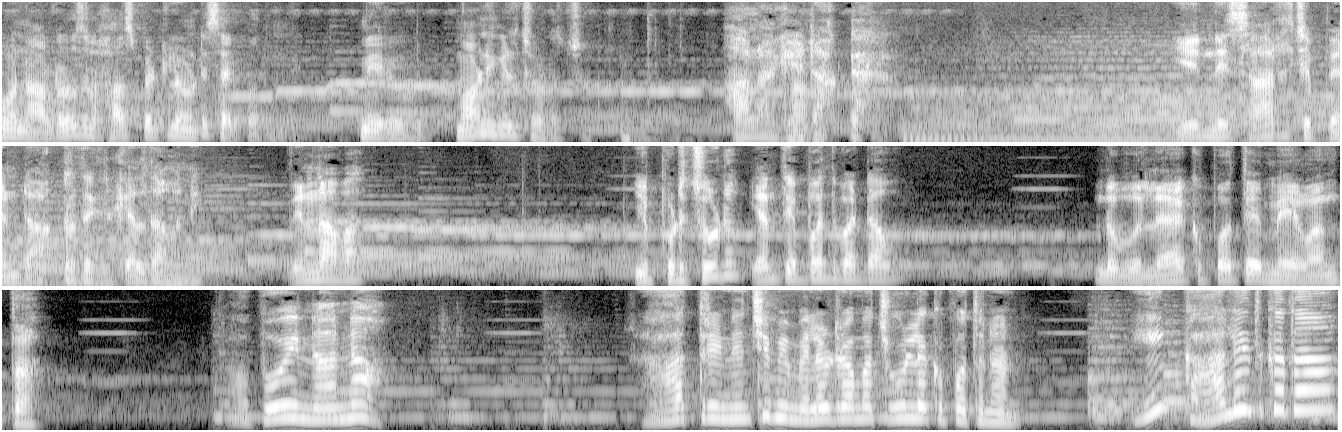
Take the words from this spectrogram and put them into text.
ఓ నాలుగు రోజులు హాస్పిటల్లో ఉంటే సరిపోతుంది. మీరు మార్నింగ్ వెళ్ళి చూడొచ్చు. అలాగే డాక్టర్. ఎన్నిసార్లు చెప్పాను డాక్టర్ దగ్గరికి వెళ్దామని. విన్నావా? ఇప్పుడు చూడు ఎంత ఇబ్బంది పడ్డావు? నువ్వు లేకపోతే మేమంతా. అబోయ్ నాన్న రాత్రి నుంచి మీ మెలోడ్రామా చూడలేకపోతున్నాను. ఏం కాలేదు కదా?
